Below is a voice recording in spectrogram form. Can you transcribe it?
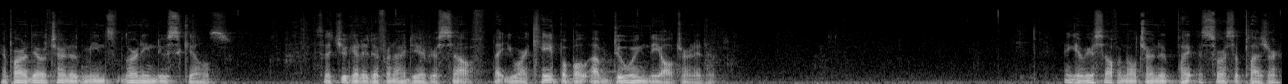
And part of the alternative means learning new skills so that you get a different idea of yourself, that you are capable of doing the alternative. And give yourself an alternative pla- source of pleasure.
